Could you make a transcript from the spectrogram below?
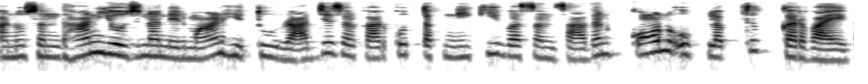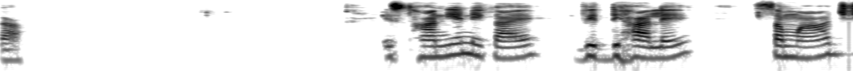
अनुसंधान योजना निर्माण हेतु राज्य सरकार को तकनीकी व संसाधन कौन उपलब्ध करवाएगा? स्थानीय निकाय, विद्यालय, समाज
